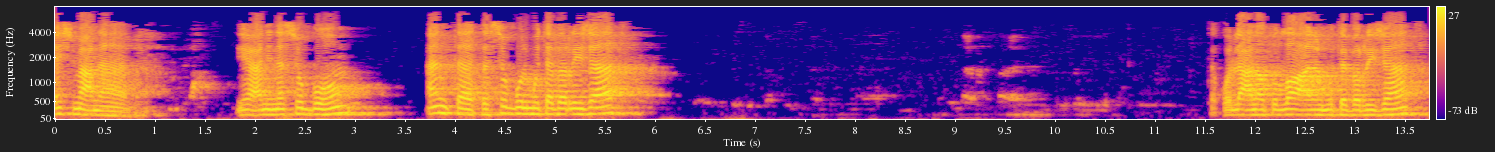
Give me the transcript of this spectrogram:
إيش معنى هذا؟ يعني نسبهم أنت تسب المتبرجات؟ تقول لعنة الله على المتبرجات.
